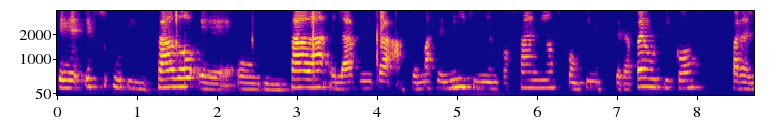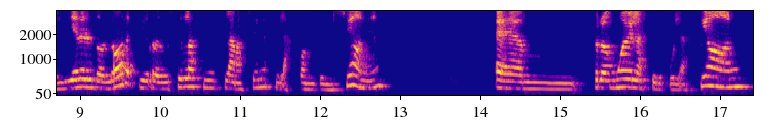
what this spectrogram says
eh, es utilizado eh, o utilizada el árnica hace más de 1500 años con fines terapéuticos para aliviar el dolor y reducir las inflamaciones y las contunciones. Em, promueve la circulación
